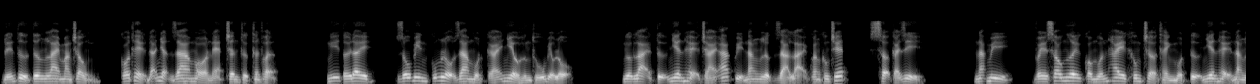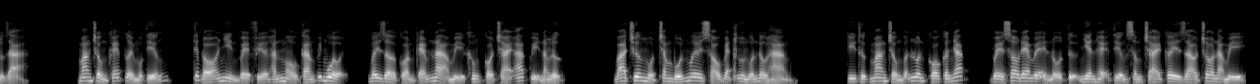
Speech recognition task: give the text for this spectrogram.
đến từ tương lai mang chồng, có thể đã nhận ra mò nẹt chân thực thân phận. Nghĩ tới đây dô bin cũng lộ ra một cái nhiều hứng thú biểu lộ. Ngược lại tự nhiên hệ trái ác quỷ năng lực giả lại quan không chết, sợ cái gì? Nami, về sau ngươi có muốn hay không trở thành một tự nhiên hệ năng lực giả? Mang chồng khép cười một tiếng tiếp đó nhìn về phía hắn màu cam quýt muội, bây giờ còn kém nạ mỹ không có trái ác quỷ năng lực. Ba chương một trăm bốn mươi sáu bẹt thu muốn đầu hàng. Kỳ thực mang chồng vẫn luôn có cân nhắc, về sau đem hệ nổ tự nhiên hệ tiếng sấm trái cây giao cho nạ mỹ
